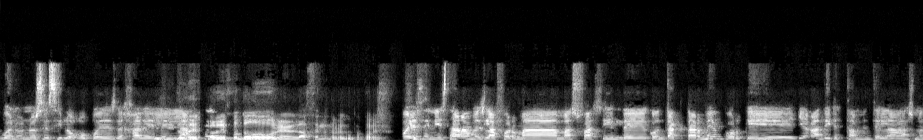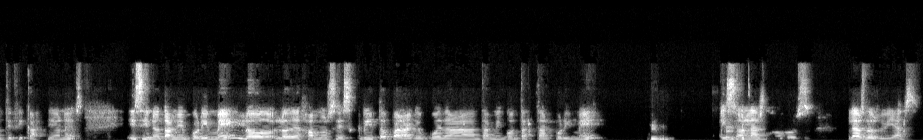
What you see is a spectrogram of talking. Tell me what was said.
bueno, no sé si luego puedes dejar el enlace. Lo, dejo todo en el enlace, no te preocupes por eso. Pues en Instagram es la forma más fácil de contactarme porque llegan directamente las notificaciones y si no también por email, lo, dejamos escrito para que puedan también contactar por email. y son las dos, las dos vías.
